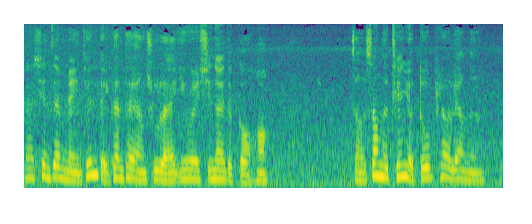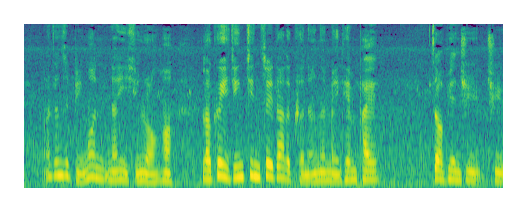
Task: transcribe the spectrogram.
那现在每天得看太阳出来，因为心爱的狗哈，早上的天有多漂亮呢？啊，真是笔墨难以形容哈。老柯已经尽最大的可能呢，每天拍照片去去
